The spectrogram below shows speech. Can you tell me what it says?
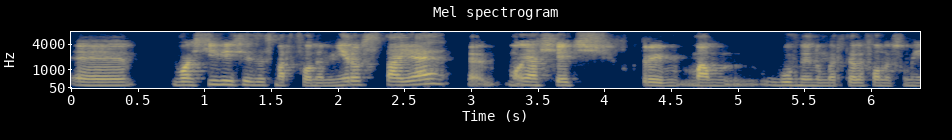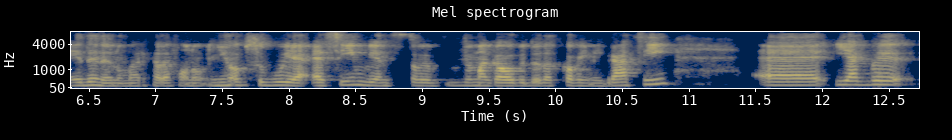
Y, właściwie się ze smartfonem nie rozstaje. Y, moja sieć, w której mam główny numer telefonu, w sumie jedyny numer telefonu, nie obsługuje eSIM, więc to wymagałoby dodatkowej migracji. I jakby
